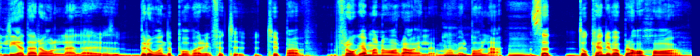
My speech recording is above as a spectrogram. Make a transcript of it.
ledarroll eller beroende på vad det är för typ, typ av fråga man har eller om man mm. vill bolla. Mm. Så då kan det vara bra att ha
